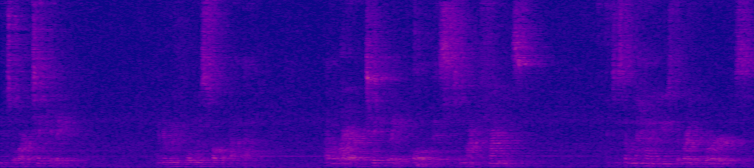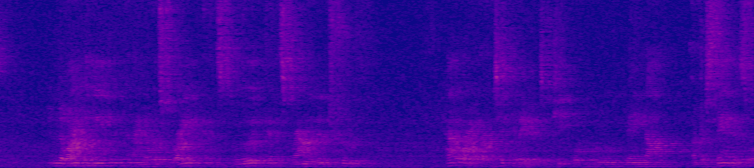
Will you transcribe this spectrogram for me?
and to articulate. And then we always talk about that. How do I articulate all this to my friends? I just don't know how to use the right words. Even though I believe it and I know it's right and it's good and it's grounded in truth, how do I articulate it to people who may not understand this or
